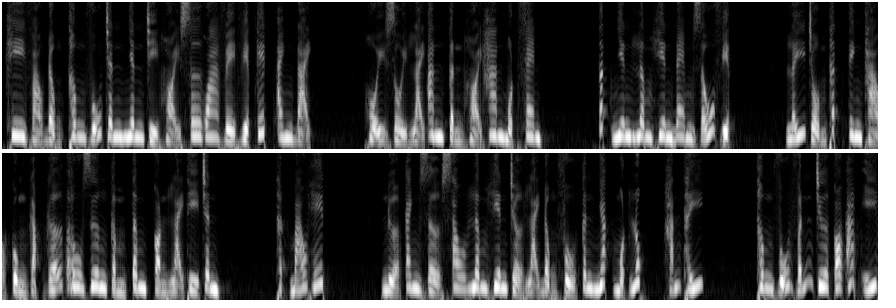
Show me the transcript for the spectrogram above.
Khi vào động thông vũ chân nhân chỉ hỏi sơ qua về việc kết anh đại. Hội rồi lại ăn cần hỏi han một phen. Tất nhiên Lâm Hiên đem giấu việc. Lấy trộm thất tinh thảo cùng gặp gỡ Âu Dương cầm tâm còn lại thì chân. Thật báo hết. Nửa canh giờ sau Lâm Hiên trở lại động phủ cân nhắc một lúc. Hắn thấy, thông vũ vẫn chưa có ác ý.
